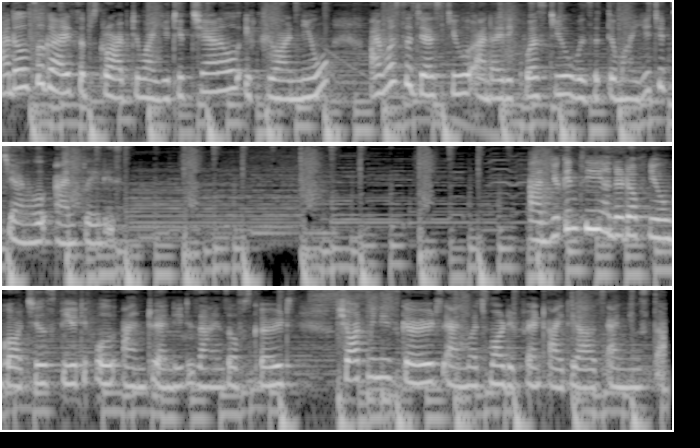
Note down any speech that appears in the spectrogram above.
And also guys subscribe to my YouTube channel if you are new. I must suggest you and I request you visit to my YouTube channel and playlist. And you can see hundred of new gorgeous beautiful and trendy designs of skirts short mini skirts and much more different ideas and new stuff.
